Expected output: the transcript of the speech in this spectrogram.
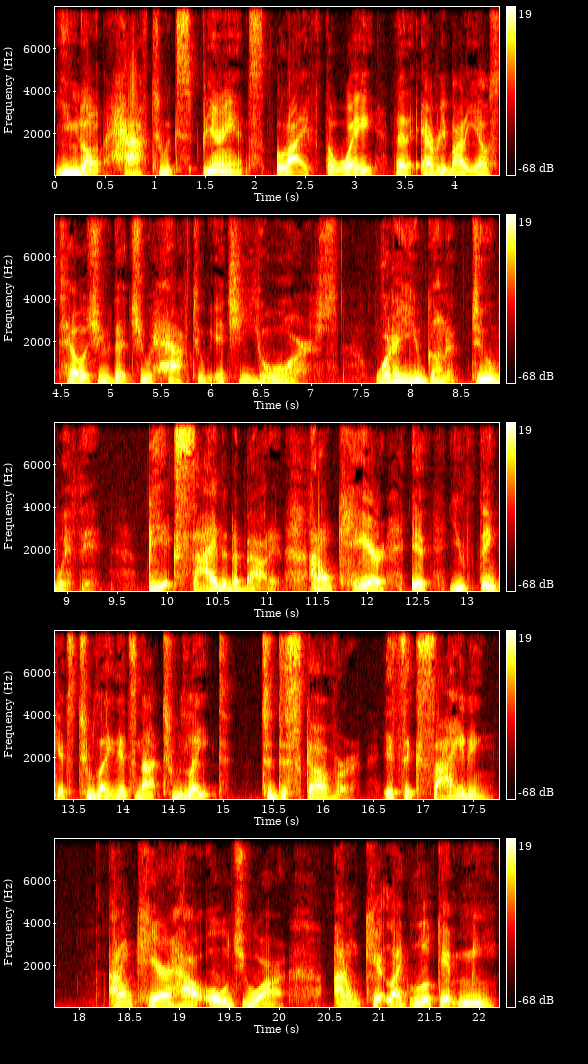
you don't have to experience life the way that everybody else tells you that you have to. It's yours. What are you going to do with it? Be excited about it. I don't care if you think it's too late. It's not too late to discover. It's exciting. I don't care how old you are. I don't care. Like, look at me.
